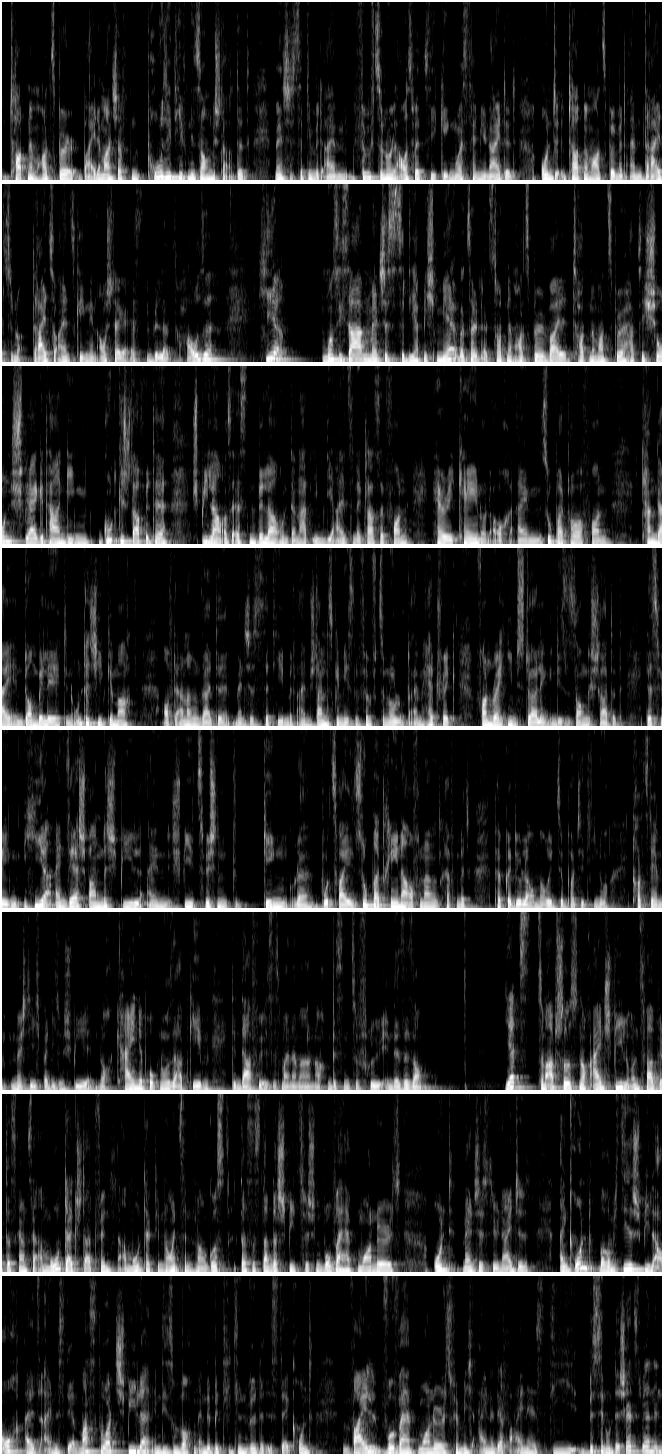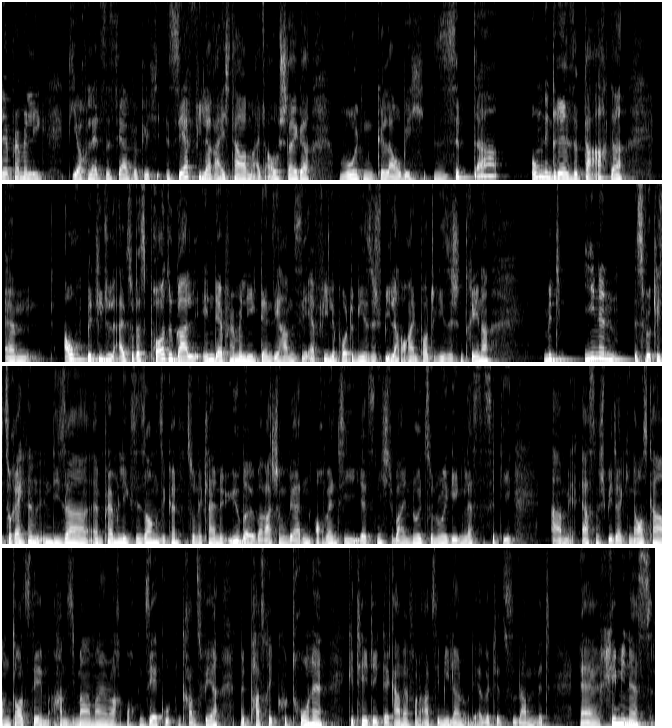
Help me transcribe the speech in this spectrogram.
Tottenham Hotspur. Beide Mannschaften positiv in die Saison gestartet. Manchester City mit einem 5 zu 0 Auswärtssieg gegen West Ham United und Tottenham Hotspur mit einem 3 zu, 3 zu 1 gegen den Aussteiger Aston Villa zu Hause. Hier muss ich sagen, Manchester City hat mich mehr überzeugt als Tottenham Hotspur, weil Tottenham Hotspur hat sich schon schwer getan gegen gut gestaffelte Spieler aus Aston Villa und dann hat ihm die einzelne Klasse von Harry Kane und auch ein super Tor von Tangai in Dombele den Unterschied gemacht. Auf der anderen Seite Manchester City mit einem standesgemäßen 5 zu 0 und einem Hattrick von Raheem Sterling in die Saison gestartet. Deswegen hier ein sehr spannendes Spiel, ein Spiel zwischen gegen oder wo zwei super Trainer aufeinandertreffen mit Pep Guardiola und Maurizio Pochettino. Trotzdem möchte ich bei diesem Spiel noch keine Prognose abgeben, denn dafür ist es meiner Meinung nach ein bisschen zu früh in der Saison. Jetzt zum Abschluss noch ein Spiel und zwar wird das Ganze am Montag stattfinden, am Montag, dem 19. August. Das ist dann das Spiel zwischen Wolverhampton Wanderers und Manchester United. Ein Grund, warum ich dieses Spiel auch als eines der Must-Watch-Spiele in diesem Wochenende betiteln würde, ist der Grund, weil Wolverhampton Wanderers für mich eine der Vereine ist, die ein bisschen unterschätzt werden in der Premier League, die auch letztes Jahr wirklich sehr viel erreicht haben als Aufsteiger, wurden, glaube ich, siebter um den Dreh 7., 8. Ähm, auch betitelt als so das Portugal in der Premier League, denn sie haben sehr viele portugiesische Spieler, auch einen portugiesischen Trainer. Mit ihnen ist wirklich zu rechnen in dieser ähm, Premier League-Saison. Sie könnten so eine kleine Überüberraschung werden, auch wenn sie jetzt nicht über ein 0 zu 0 gegen Leicester City am ersten Spieltag hinauskamen. Trotzdem haben sie meiner Meinung nach auch einen sehr guten Transfer mit Patrick Cotrone getätigt. Der kam ja von AC Milan und er wird jetzt zusammen mit äh, Jiménez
